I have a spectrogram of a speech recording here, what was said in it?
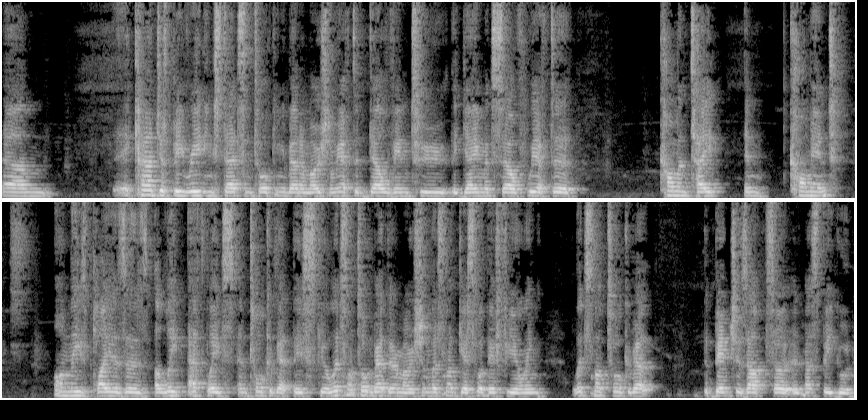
Um, it can't just be reading stats and talking about emotion. We have to delve into the game itself. We have to commentate and comment on these players as elite athletes and talk about their skill. Let's not talk about their emotion. Let's not guess what they're feeling. Let's not talk about the benches up, so it must be good.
